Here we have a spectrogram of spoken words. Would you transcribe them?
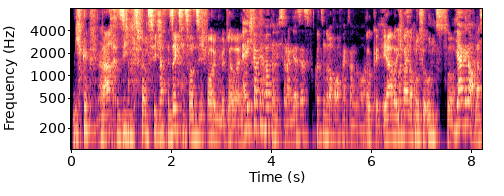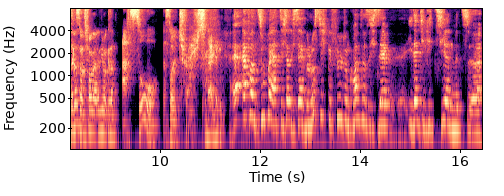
Nach 27, 26 Folgen mittlerweile. Ich glaube, der hört noch nicht so lange. Der ist erst vor kurzem darauf aufmerksam geworden. Okay. Ja, aber ich meine auch nur für uns. So. Ja, genau. Nach 26 Folgen hat jemand gesagt, ach so, das soll Trash sein. Er, er fand super, er hat sich dadurch sehr belustigt gefühlt und konnte sich sehr äh, identifizieren mit äh,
